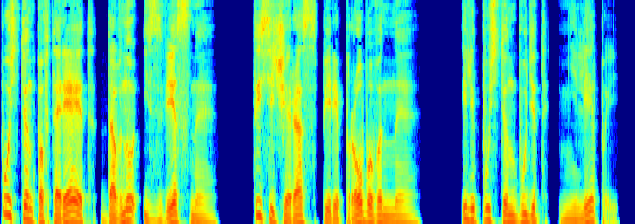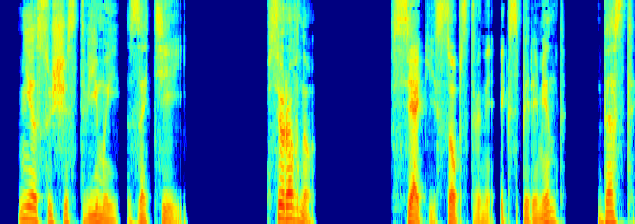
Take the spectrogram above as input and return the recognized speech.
Пусть он повторяет давно известное, тысячи раз перепробованное, или пусть он будет нелепой, неосуществимой затеей. Все равно, всякий собственный эксперимент даст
